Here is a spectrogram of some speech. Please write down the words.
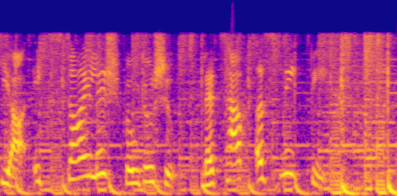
किया एक stylish photoshoot let's have a sneak peek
